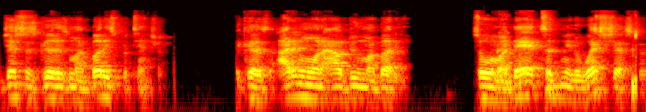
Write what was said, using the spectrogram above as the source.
just as good as my buddy's potential because I didn't want to outdo my buddy. So when my dad took me to Westchester,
